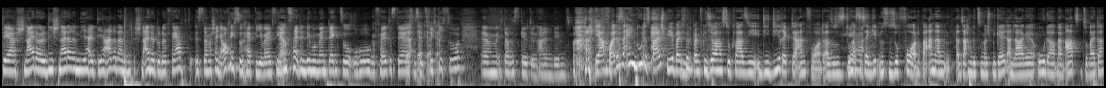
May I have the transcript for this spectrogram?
der Schneider oder die Schneiderin, die halt die Haare dann schneidet oder färbt, ist dann wahrscheinlich auch nicht so happy, weil es die ja. ganze Zeit in dem Moment denkt so, oh, gefällt es der? ist das jetzt richtig so? Ähm, ich glaube, das gilt in allen Lebensbereichen. Ja, voll. Das ist eigentlich ein gutes Beispiel, weil ich finde, beim Friseur hast du quasi die direkte Antwort. Also das, du hast das Ergebnis sofort. Bei anderen Sachen wie zum Beispiel Geldanlage oder beim Arzt und so weiter,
